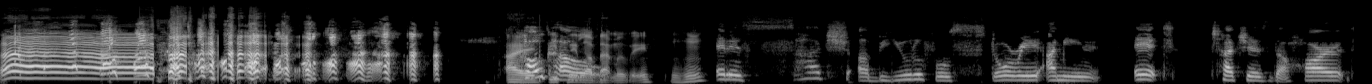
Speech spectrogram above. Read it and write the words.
Ah! I deeply love that movie. hmm it is such a beautiful story. I mean, it touches the heart.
